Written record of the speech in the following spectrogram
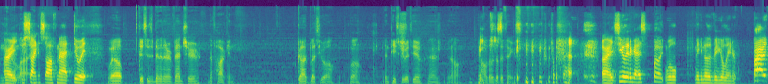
All right, you sign us off, Matt. Do it. Well, this has been an adventure of Hawken. God bless you all. Well, and peace be with you. Uh, you know, May all those other things. All right, see you later, guys. Bye. We'll make another video later. Bye.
